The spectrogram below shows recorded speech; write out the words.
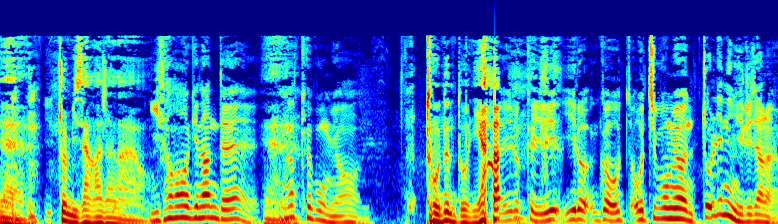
예, 좀 이상하잖아요. 이상하긴 한데, 예. 생각해 보면, 돈은 돈이야. 아, 이렇게, 이, 이러, 그러니까 어찌- 어찌 보면 쫄리는 일이잖아요.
